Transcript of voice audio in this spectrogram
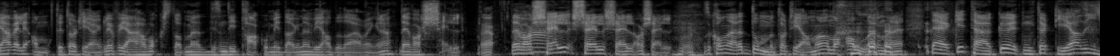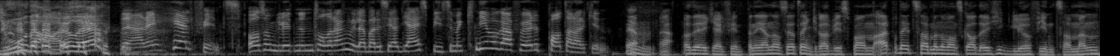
jeg er veldig anti-tortilla, egentlig, for jeg har vokst opp med liksom, de tacomiddagene vi hadde da jeg var yngre. Det var skjell. Ja. Det var skjell, skjell, skjell og skjell. Og så kom de der dumme tortillaene, og nå alle er sånn der Det er jo ikke taco uten tortilla. Jo, det er jo det! Det er det helt fint. Og som glutenintolerant vil jeg bare si at jeg spiser med kniv og gaffel på tallerken. Ja. Og det gikk helt fint. Men igjen, altså, jeg tenker at hvis man er på date sammen og man skal ha det hyggelig og fint sammen,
